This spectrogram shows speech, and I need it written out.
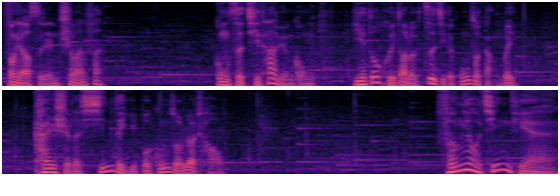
冯耀四人吃完饭，公司其他员工。也都回到了自己的工作岗位，开始了新的一波工作热潮。冯耀今天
